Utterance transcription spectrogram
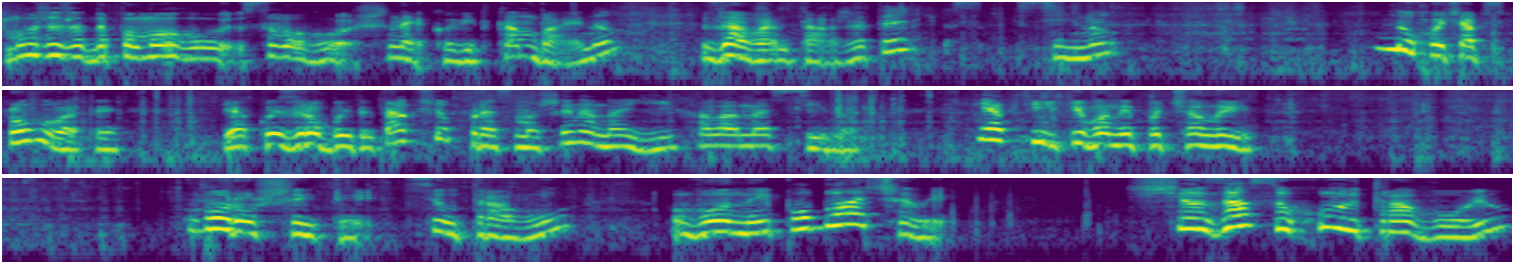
може за допомогою свого шнеку від комбайну завантажити сіно Ну, хоча б спробувати якось зробити так, щоб прес-машина наїхала на сіно. Як тільки вони почали ворушити цю траву, вони побачили, що за сухою травою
